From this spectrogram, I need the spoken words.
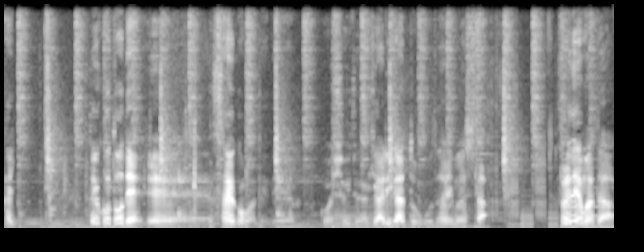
はい。ということで、えー、最後までねご視聴いただきありがとうございました。それではまた、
